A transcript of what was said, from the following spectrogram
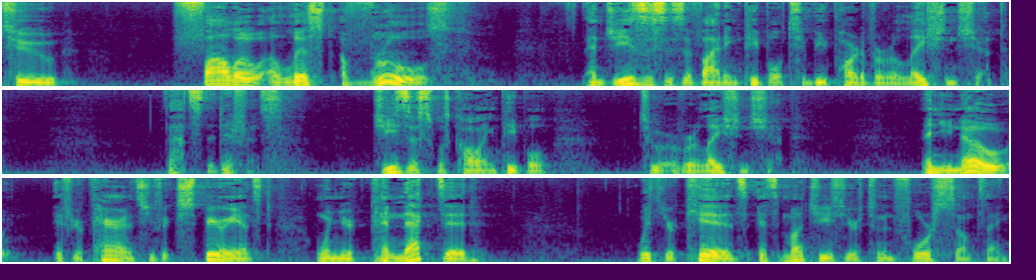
to follow a list of rules, and Jesus is inviting people to be part of a relationship, that's the difference. Jesus was calling people to a relationship. And you know, if you're parents, you've experienced when you're connected with your kids, it's much easier to enforce something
